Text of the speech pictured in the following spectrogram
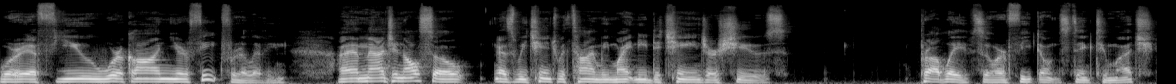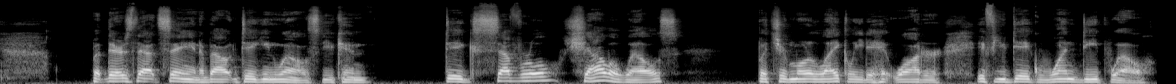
Or if you work on your feet for a living. I imagine also, as we change with time, we might need to change our shoes. Probably so our feet don't stink too much. But there's that saying about digging wells. You can dig several shallow wells, but you're more likely to hit water if you dig one deep well.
